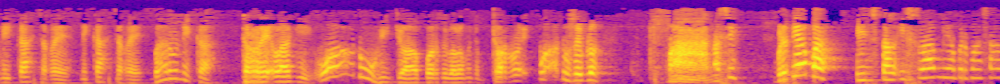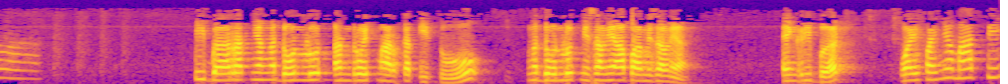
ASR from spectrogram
Nikah cerai, nikah cerai, baru nikah cerai lagi. Waduh hijabar segala macam cerai. Waduh saya bilang gimana sih? Berarti apa? Install Islam yang bermasalah. Ibaratnya ngedownload Android Market itu ngedownload misalnya apa misalnya? Angry Bird, wifi-nya mati.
